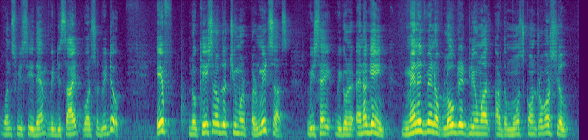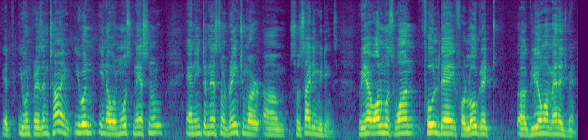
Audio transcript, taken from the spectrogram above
once we see them we decide what should we do. If location of the tumor permits us, we say we are going to and again management of low grade gliomas are the most controversial at even present time even in our most national and international brain tumor um, society meetings. We have almost one full day for low grade uh, glioma management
